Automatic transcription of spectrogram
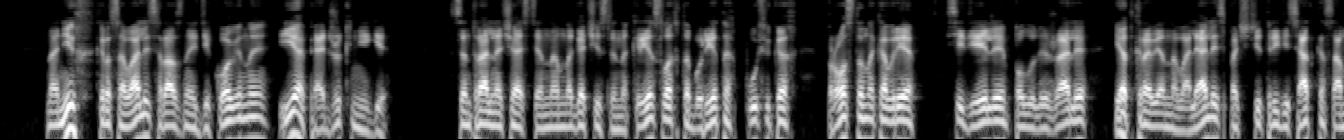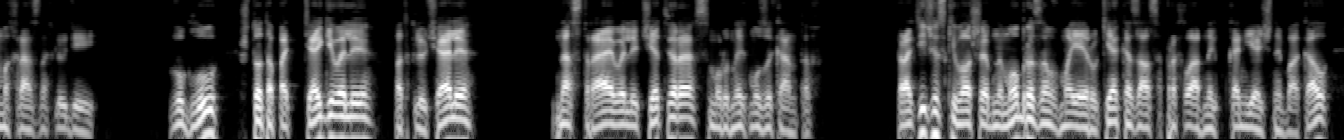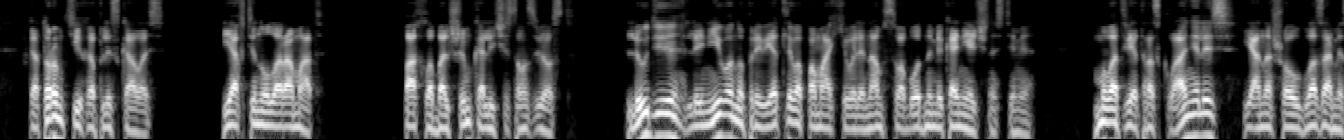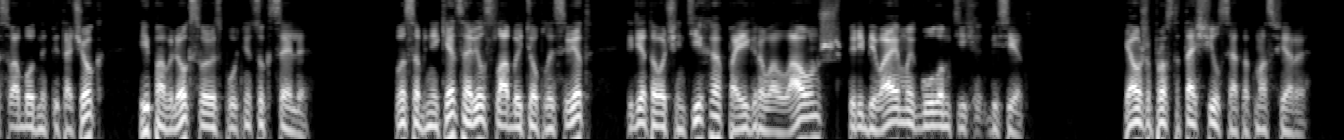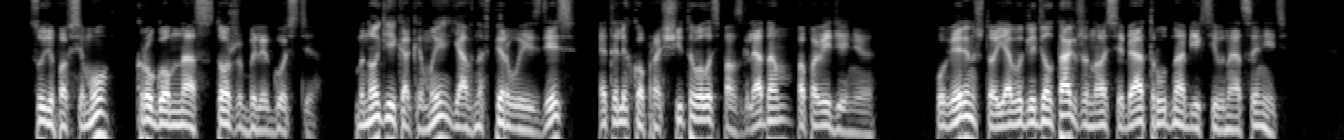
На них красовались разные диковины и, опять же, книги. В центральной части на многочисленных креслах, табуретах, пуфиках, просто на ковре, сидели, полулежали и откровенно валялись почти три десятка самых разных людей. В углу что-то подтягивали, подключали, настраивали четверо смурных музыкантов. Практически волшебным образом в моей руке оказался прохладный коньячный бокал, в котором тихо плескалось. Я втянул аромат. Пахло большим количеством звезд. Люди лениво, но приветливо помахивали нам свободными конечностями. Мы в ответ раскланялись, я нашел глазами свободный пятачок и повлек свою спутницу к цели. В особняке царил слабый теплый свет, где-то очень тихо поигрывал лаунж, перебиваемый гулом тихих бесед. Я уже просто тащился от атмосферы. Судя по всему, кругом нас тоже были гости. Многие, как и мы, явно впервые здесь, это легко просчитывалось по взглядам, по поведению. Уверен, что я выглядел так же, но себя трудно объективно оценить.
